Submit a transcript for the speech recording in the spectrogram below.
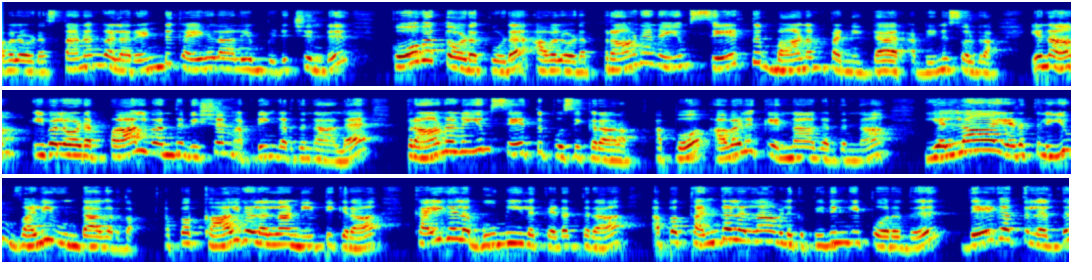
அவளோட ஸ்தனங்களை ரெண்டு கைகளாலையும் பிடிச்சிண்டு கோபத்தோட கூட அவளோட பிராணனையும் சேர்த்து பானம் பண்ணிட்டார் அப்படின்னு சொல்றான். ஏன்னா இவளோட பால் வந்து விஷம் அப்படிங்கறதுனால பிராணனையும் சேர்த்து புசிக்கிறாராம். அப்போ அவளுக்கு என்ன ஆகுறதுன்னா எல்லா இடத்துலயும் வலி உண்டாகிறதாம். அப்போ கால்கள் எல்லாம் நீட்டிக்கிறா கைகளை பூமியில கிடத்துறா அப்ப கண்கள் எல்லாம் அவளுக்கு பிதுங்கி போறது தேகத்துல இருந்து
